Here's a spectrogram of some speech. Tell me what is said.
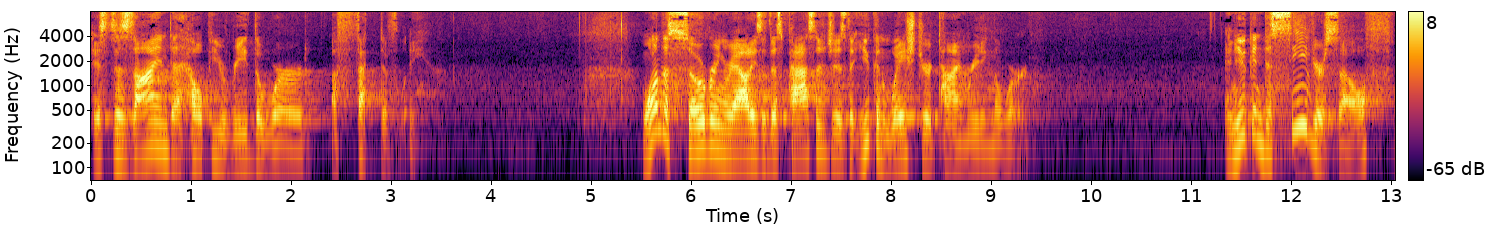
It's designed to help you read the word effectively. One of the sobering realities of this passage is that you can waste your time reading the word. And you can deceive yourself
